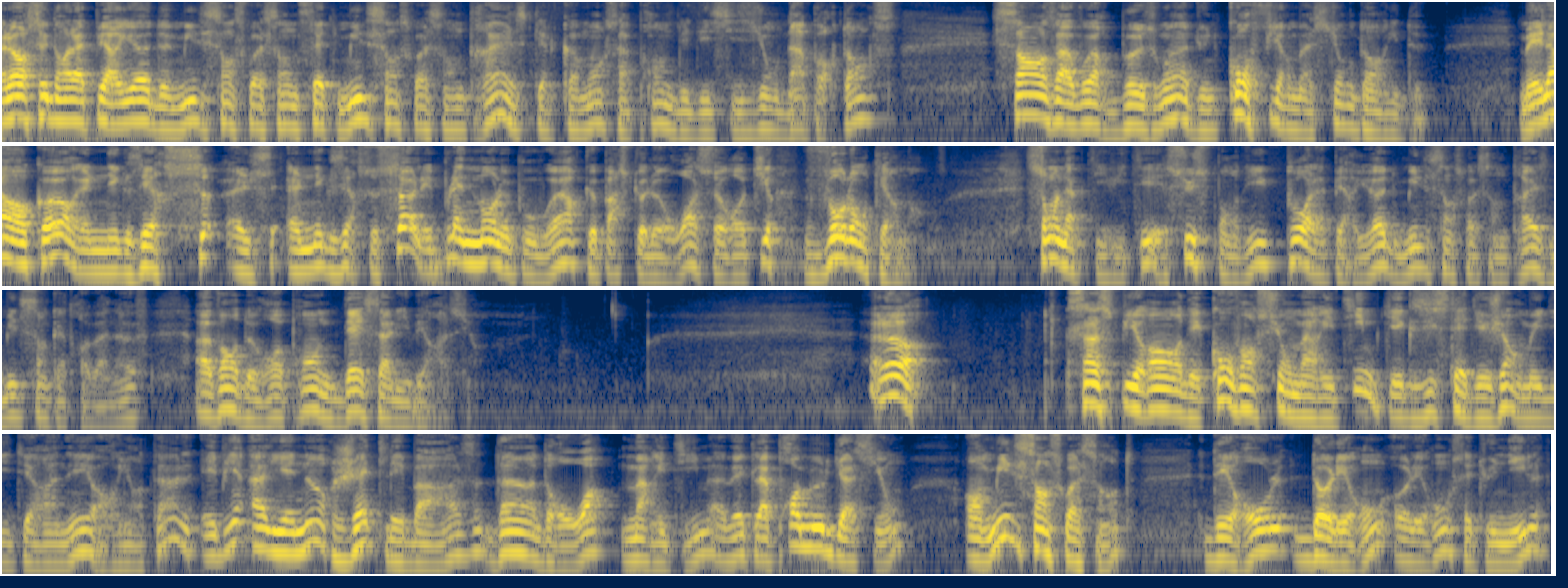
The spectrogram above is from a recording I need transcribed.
Alors c'est dans la période 1167-1173 qu'elle commence à prendre des décisions d'importance sans avoir besoin d'une confirmation d'Henri II. Mais là encore, elle n'exerce, seule et pleinement le pouvoir que parce que le roi se retire volontairement. Son activité est suspendue pour la période 1173-1189 avant de reprendre dès sa libération. Alors, s'inspirant des conventions maritimes qui existaient déjà en Méditerranée orientale, eh bien Aliénor jette les bases d'un droit maritime avec la promulgation en 1160 des rôles d'Oléron. Oléron, c'est une île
